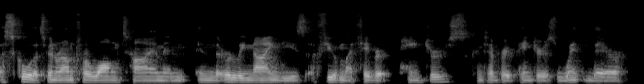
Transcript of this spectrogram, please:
a school that's been around for a long time. And in the early 90s, a few of my favorite painters, contemporary painters went there.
